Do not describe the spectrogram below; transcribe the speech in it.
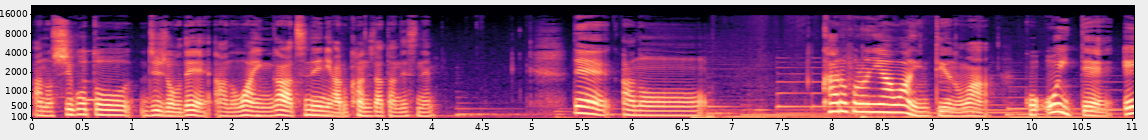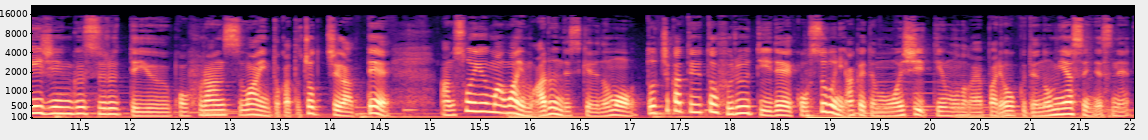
あの仕事事情であのワインが常にある感じだったんですね。であのカリフォルニアワインっていうのはこう置いてエイジングするっていうこうフランスワインとかとちょっと違ってあのそういうまあワインもあるんですけれどもどっちかというとフルーティーでこうすぐに開けても美味しいっていうものがやっぱり多くて飲みやすいんですね。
